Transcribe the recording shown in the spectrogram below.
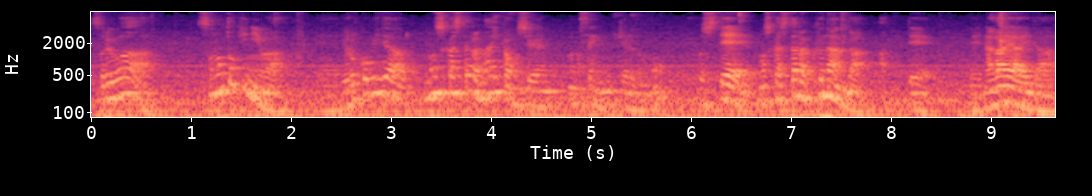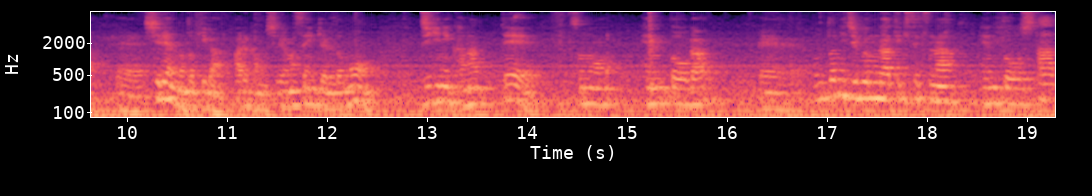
それはその時には喜びではもしかしたらないかもしれませんけれどもそしてもしかしたら苦難があって長い間試練の時があるかもしれませんけれども時期にかなってその返答が、えー、本当に自分が適切な返答をした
